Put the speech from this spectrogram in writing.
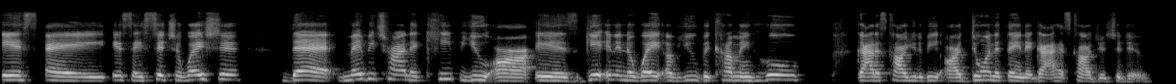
it's a it's a situation that maybe trying to keep you or is getting in the way of you becoming who God has called you to be or doing the thing that God has called you to do.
